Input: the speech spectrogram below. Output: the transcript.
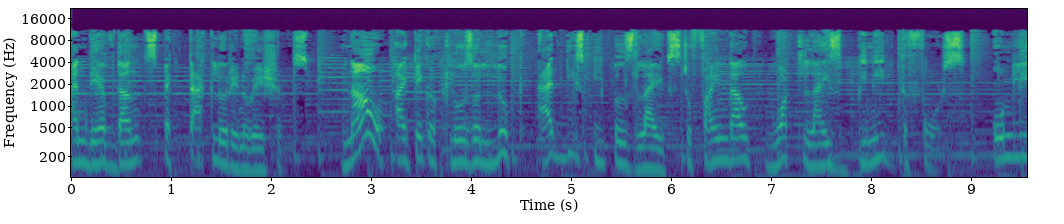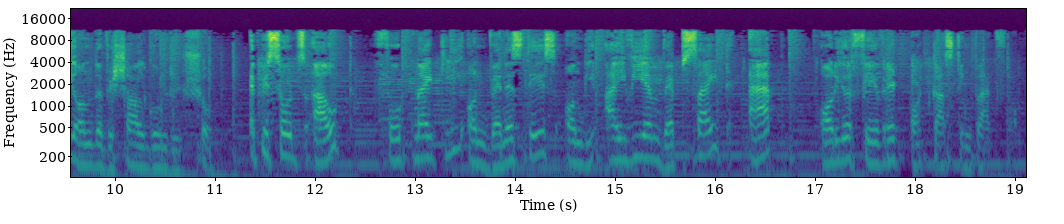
and they have done spectacular innovations. Now I take a closer look at these people's lives to find out what lies beneath the force, only on the Vishal Gondal Show. Episodes out fortnightly on Wednesdays on the IVM website, app, or your favorite podcasting platform.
